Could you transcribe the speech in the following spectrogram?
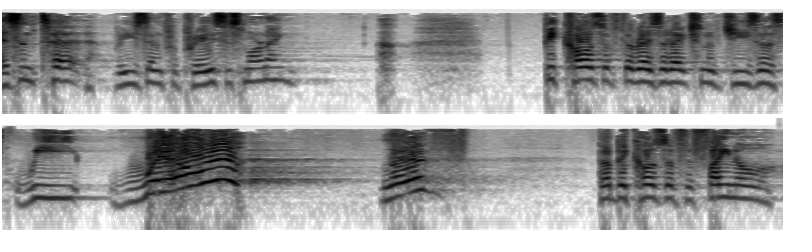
Isn't it reason for praise this morning? Because of the resurrection of Jesus, we will live, but because of the final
